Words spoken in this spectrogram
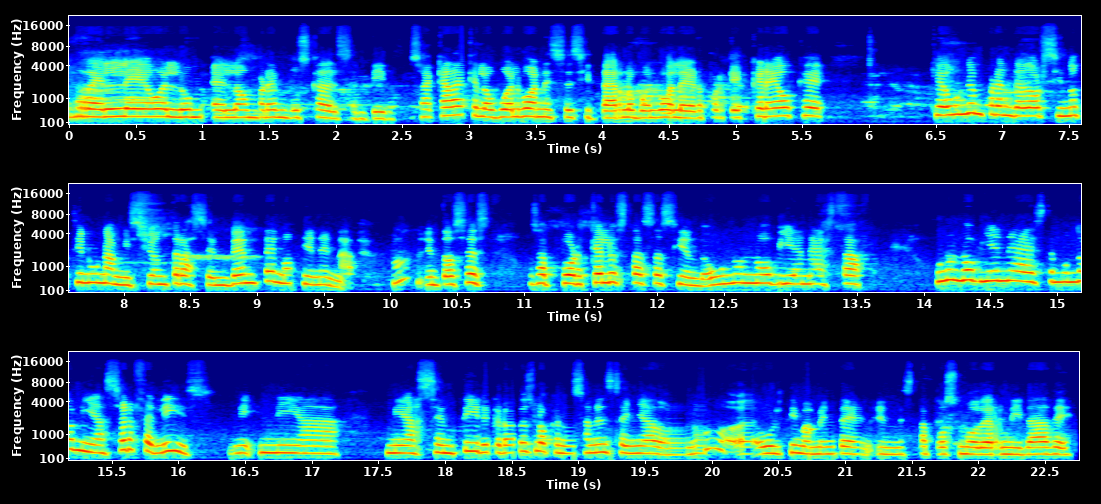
releo el, el, hombre en busca del sentido. O sea, cada que lo vuelvo a necesitar, lo vuelvo a leer, porque creo que, que un emprendedor, si no tiene una misión trascendente, no tiene nada. Entonces, o sea, ¿por qué lo estás haciendo? Uno no viene a esta, uno no viene a este mundo ni a ser feliz, ni, ni a ni a sentir. Creo que es lo que nos han enseñado ¿no? últimamente en, esta posmodernidad de,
